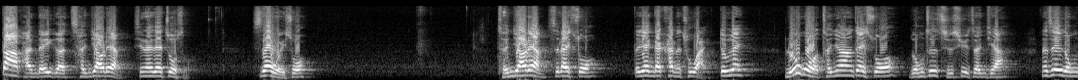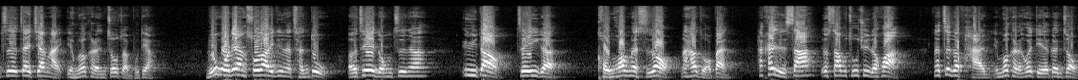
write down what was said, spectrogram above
大盘的一个成交量现在在做什么？是在萎缩，成交量是在缩，大家应该看得出来，对不对？如果成交量在缩，融资持续增加，那这些融资在将来有没有可能周转不掉？如果量缩到一定的程度，而这些融资呢遇到这一个恐慌的时候，那它怎么办？它开始杀又杀不出去的话，那这个盘有没有可能会跌得更重？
